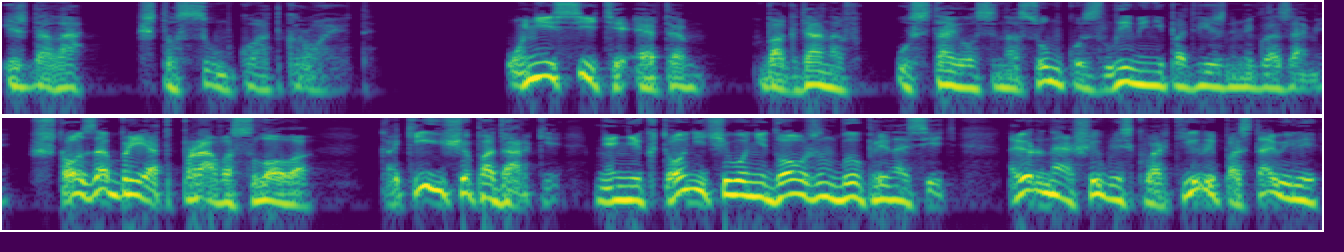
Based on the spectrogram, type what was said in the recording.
и ждала, что сумку откроют. «Унесите это!» Богданов уставился на сумку злыми неподвижными глазами. «Что за бред, право слово? Какие еще подарки? Мне никто ничего не должен был приносить. Наверное, ошиблись квартиры, поставили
